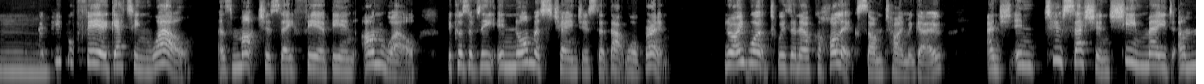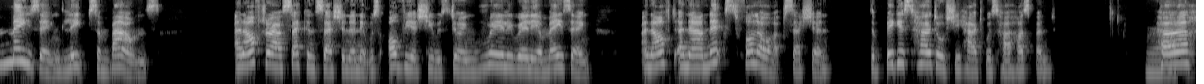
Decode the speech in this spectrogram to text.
Mm. people fear getting well as much as they fear being unwell because of the enormous changes that that will bring. You know, I worked with an alcoholic some time ago, and in two sessions, she made amazing leaps and bounds. And after our second session, and it was obvious she was doing really, really amazing. And after and our next follow up session, the biggest hurdle she had was her husband. Right. Her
